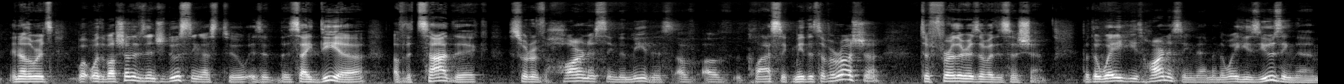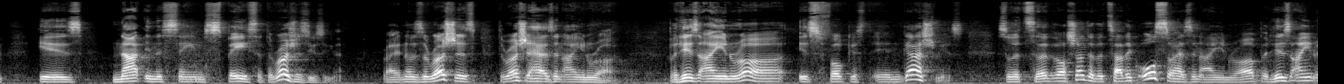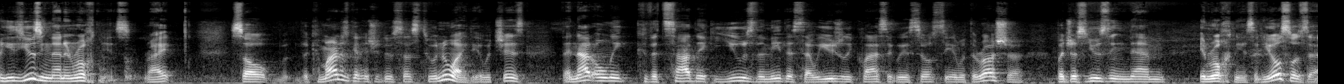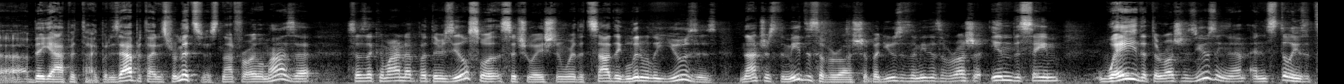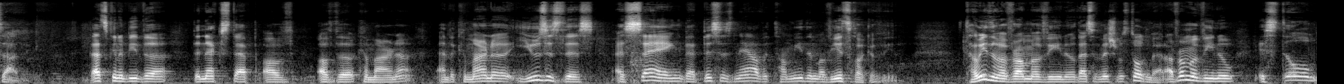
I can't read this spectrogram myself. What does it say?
In other words, what, what the Baal Shem is introducing us to is this idea of the tzaddik sort of harnessing the midas of, of classic midas of Rasha to further his avodas Hashem. But the way he's harnessing them and the way he's using them is not in the same space that the Rasha is using them. Right? Now, the Rasha's the Rasha has an ayin ra, but his ayin ra is focused in Gashmias. So the tzaddik, the tzaddik also has an ayin ra, but his ayin he's using that in ruchnis, right? So the Gemara is going to introduce us to a new idea, which is that not only could the tzaddik use the midas that we usually classically associate with the Russia, but just using them in ruchnis. That he also has a, big appetite, but his appetite is for mitzvahs, not for olam hazeh. Says the Gemara, but there's also a situation where the tzaddik literally uses not just the midas of a Rasha, but uses the midas of a Rasha in the same way that the Rasha is using them, and still he's a tzaddik. That's going to be the, the next step of, of the Kamarna. And the Kamarna uses this as saying that this is now the Talmidim of Yitzchak Avinu. The Talmidim of Avram Avinu, that's what the Mishnah was talking about. Avram Avinu is still,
